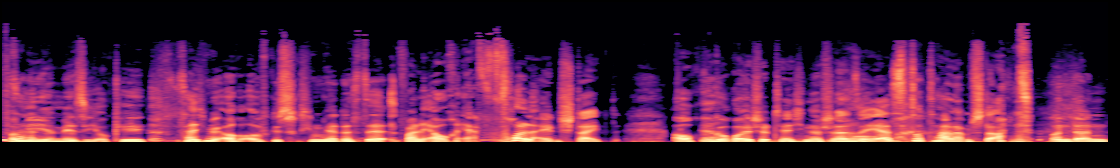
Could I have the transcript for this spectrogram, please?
familienmäßig, okay. das habe ich mir auch aufgeschrieben, ja, dass der, weil er auch eher voll einsteigt. Auch Ja. geräuschetechnisch. Also er ist total am Start. Und dann,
